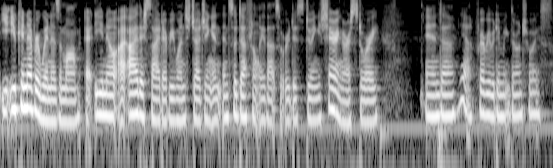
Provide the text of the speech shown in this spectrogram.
you, you, can never win as a mom. Uh, you know, either side, everyone's judging, and, and so definitely that's what we're just doing is sharing our story, and uh, yeah, for everybody to make their own choice.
